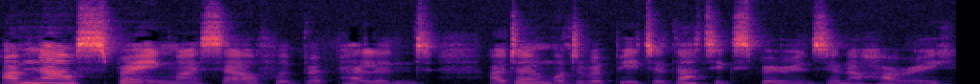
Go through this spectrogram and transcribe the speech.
I'm now spraying myself with repellent. I don't want a repeat of that experience in a hurry.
